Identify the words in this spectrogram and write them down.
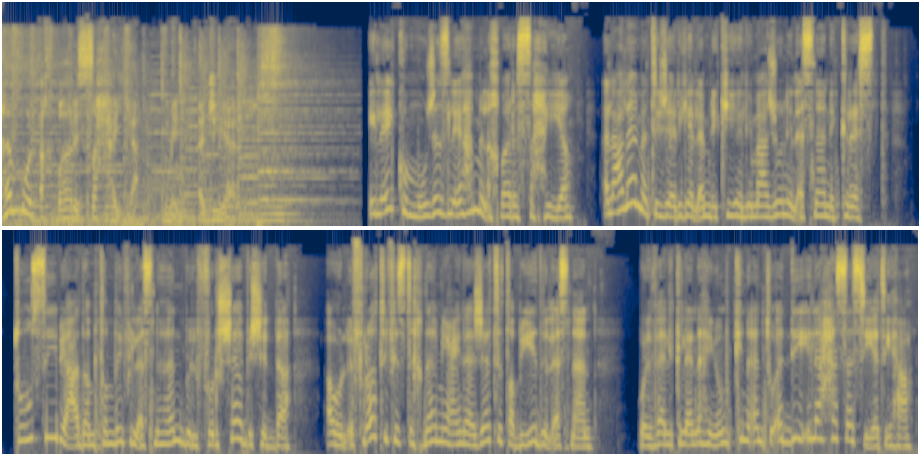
أهم الأخبار الصحية من أجيال. إليكم موجز لأهم الأخبار الصحية. العلامة التجارية الأمريكية لمعجون الأسنان كريست توصي بعدم تنظيف الأسنان بالفرشاة بشدة أو الإفراط في استخدام علاجات تبييض الأسنان ولذلك لأنها يمكن أن تؤدي إلى حساسيتها.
